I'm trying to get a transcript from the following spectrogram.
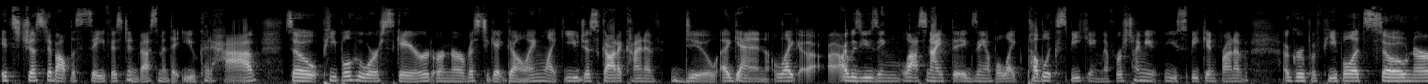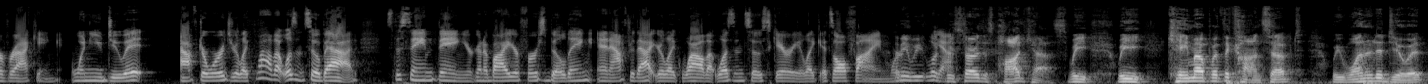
it's just about the safest investment that you could have. So people who are scared or nervous to get going, like you just got to kind of do. Again like i was using last night the example like public speaking. The first time you, you speak in front of a group of people it's so nerve-wracking. When you do it afterwards you're like wow that wasn't so bad. It's the same thing. You're going to buy your first building and after that you're like wow that wasn't so scary. Like it's all fine. We're, i mean we look yeah. we started this podcast. We we came up with the concept. We wanted to do it.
